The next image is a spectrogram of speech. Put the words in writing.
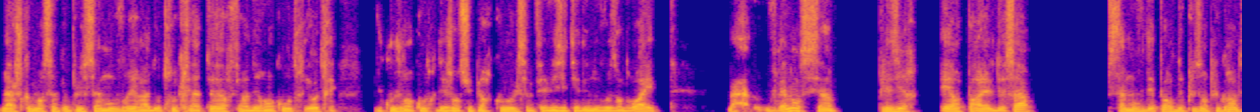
Là, je commence un peu plus à m'ouvrir à d'autres créateurs, faire des rencontres et autres. Et du coup, je rencontre des gens super cool, ça me fait visiter de nouveaux endroits et bah, vraiment, c'est un plaisir. Et en parallèle de ça, ça m'ouvre des portes de plus en plus grandes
